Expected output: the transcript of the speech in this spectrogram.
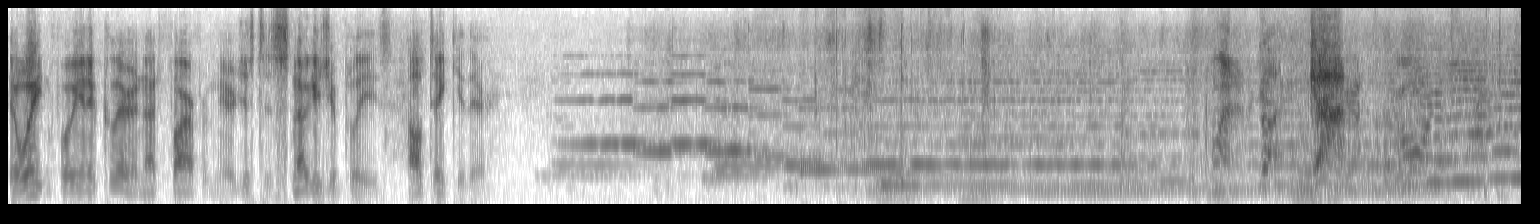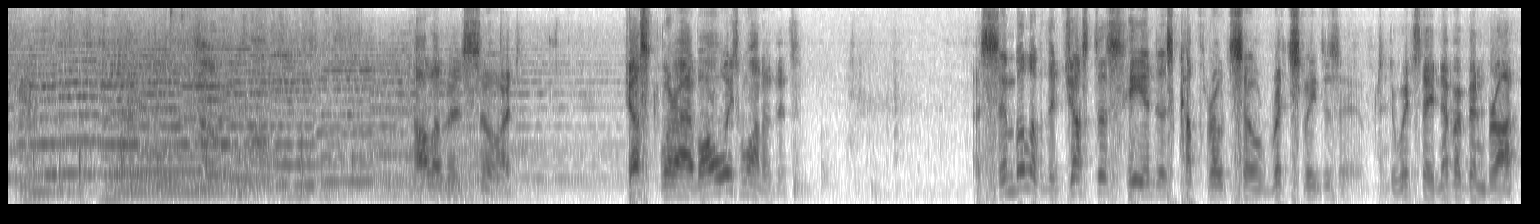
They're waiting for you in a clearing not far from here, just as snug as you please. I'll take you there. Tolliver's sword. Just where I've always wanted it. A symbol of the justice he and his cutthroats so richly deserved. To which they'd never been brought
